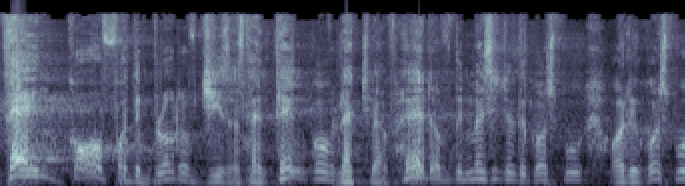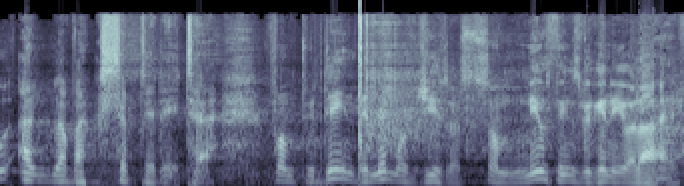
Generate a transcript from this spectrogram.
Thank God for the blood of Jesus and thank God that you have heard of the message of the gospel or the gospel and you have accepted it. From today, in the name of Jesus, some new things begin in your life.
